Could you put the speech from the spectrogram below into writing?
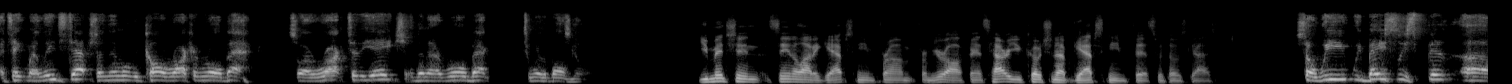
I take my lead steps and then what we call rock and roll back. So I rock to the H and then I roll back to where the ball's going. You mentioned seeing a lot of gap scheme from from your offense. How are you coaching up gap scheme fits with those guys? So we we basically spend uh,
